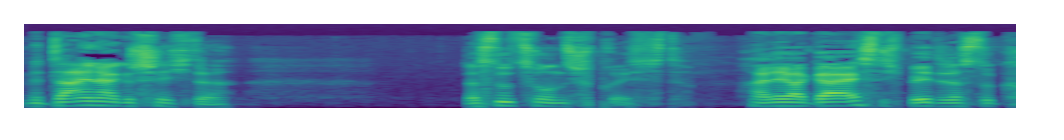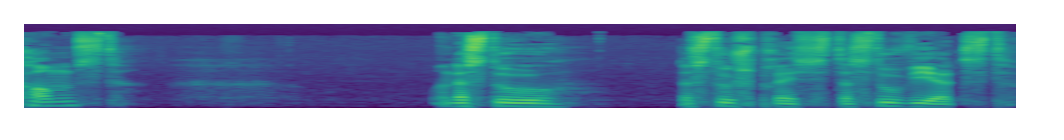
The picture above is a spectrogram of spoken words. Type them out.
mit deiner Geschichte, dass du zu uns sprichst. Heiliger Geist, ich bete, dass du kommst und dass du, dass du sprichst, dass du wirkst.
